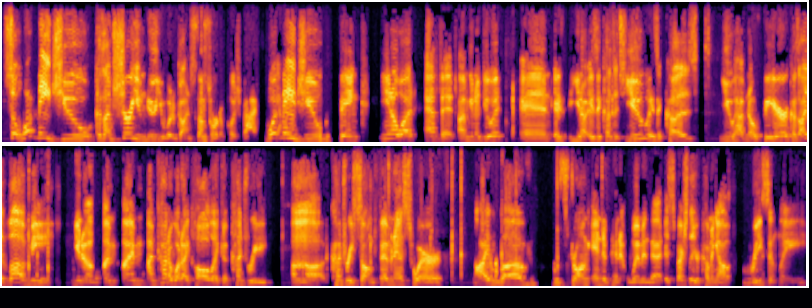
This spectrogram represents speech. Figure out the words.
So, what made you? Because I'm sure you knew you would have gotten some sort of pushback. What Yeah. made you think? You know what? F it. I'm gonna do it. And is, you know, is it because it's you? Is it because you have no fear? Because I love me. You know, I'm I'm I'm kind of what I call like a country uh country song feminist, where I love the strong independent women that especially are coming out recently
